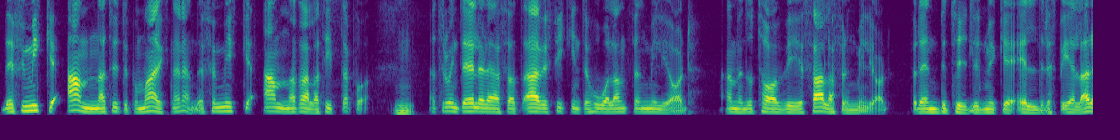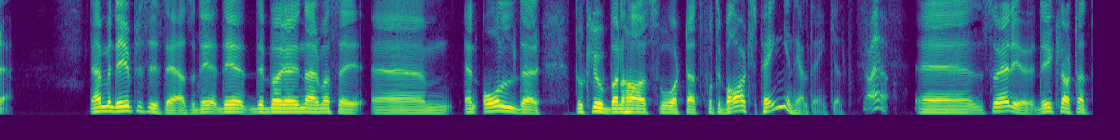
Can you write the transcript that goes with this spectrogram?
Det är för mycket annat ute på marknaden. Det är för mycket annat alla tittar på. Mm. Jag tror inte heller det är så att, äh, vi fick inte Haaland för en miljard. Ja, men då tar vi Salah för en miljard. För det är en betydligt mycket äldre spelare. Nej men det är ju precis det, alltså det, det, det börjar ju närma sig ehm, en ålder då klubbarna har svårt att få tillbaks pengen helt enkelt. Ja, ja. Eh, så är det ju. Det är klart att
